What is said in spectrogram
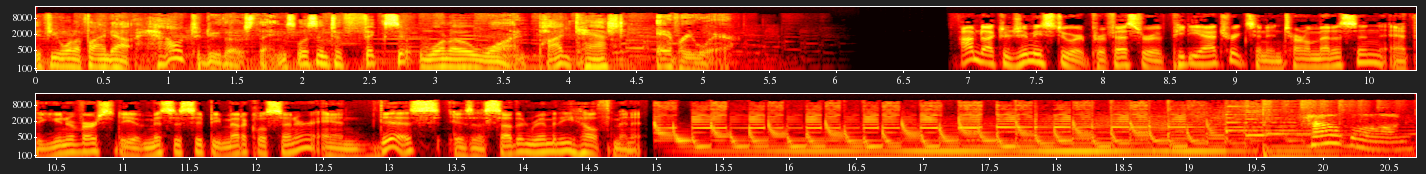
If you want to find out how to do those things, listen to Fix It 101, podcast everywhere. I'm Dr. Jimmy Stewart, professor of pediatrics and internal medicine at the University of Mississippi Medical Center, and this is a Southern Remedy Health Minute. How long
